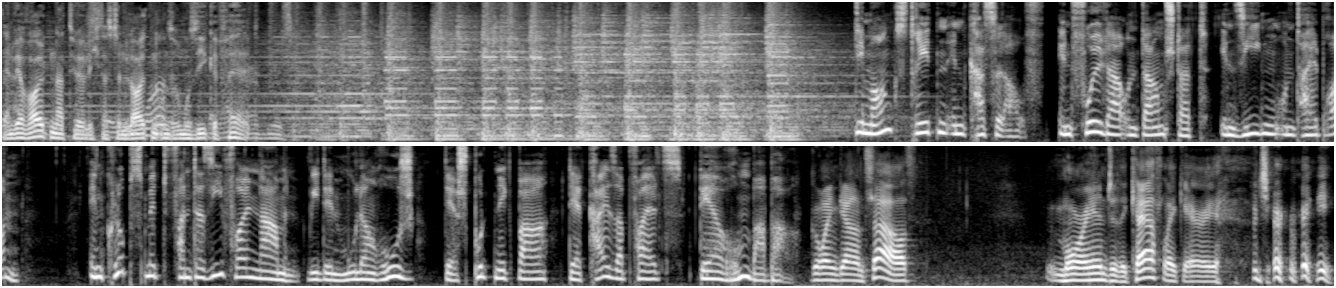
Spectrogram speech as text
denn wir wollten natürlich, dass den Leuten unsere Musik gefällt. Die Monks treten in Kassel auf, in Fulda und Darmstadt, in Siegen und Heilbronn. In Clubs mit fantasievollen Namen wie dem Moulin Rouge, der Sputnik Bar, der Kaiserpfalz, der Rumba Bar. Going down south, more into the Catholic area of Germany.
